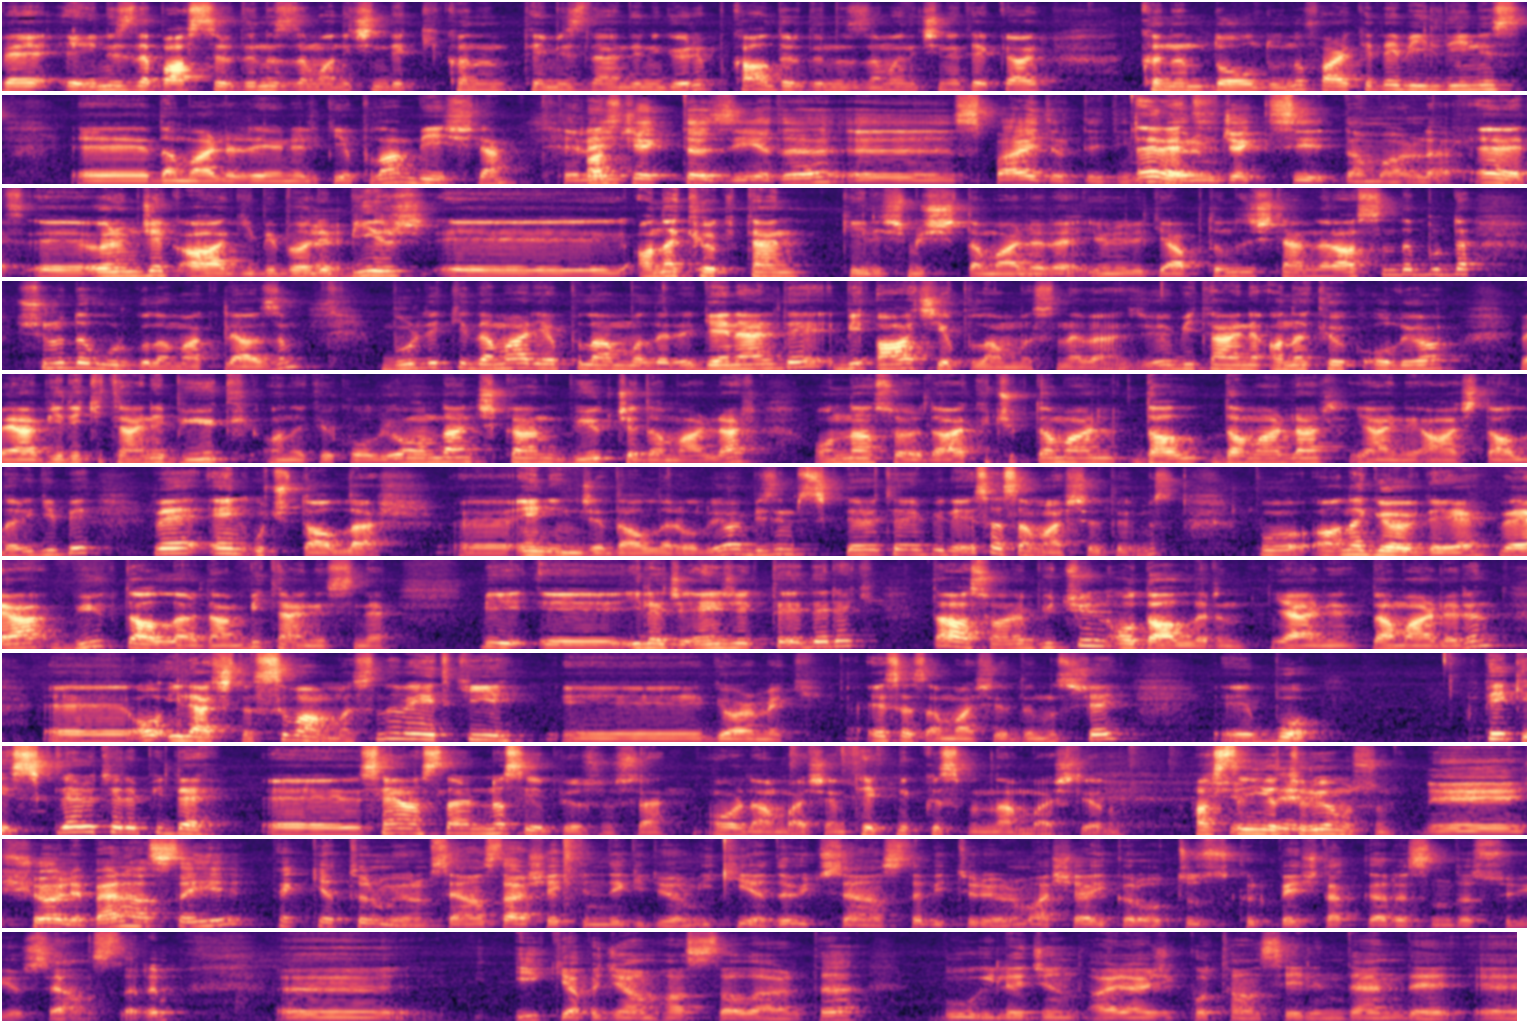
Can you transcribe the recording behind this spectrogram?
ve elinizle bastırdığınız zaman içindeki kanın temizlendiğini görüp kaldırdığınız zaman içine tekrar kanın dolduğunu fark edebildiğiniz e, damarlara yönelik yapılan bir işlem. Telenjektazi ya da e, spider dediğimiz evet. örümceksi damarlar. Evet, e, örümcek ağ gibi böyle evet. bir e, ana kökten gelişmiş damarlara yönelik yaptığımız işlemler. Aslında burada şunu da vurgulamak lazım. Buradaki damar yapılanmaları genelde bir ağaç yapılanmasına benziyor. Bir tane ana kök oluyor veya bir iki tane büyük ana kök oluyor. Ondan çıkan büyükçe damarlar, ondan sonra daha küçük damar dal, damarlar yani ağaç dalları gibi ve en uç dallar, e, en ince dallar oluyor. Bizim skleroterapide esas amaçladığımız bu ana gövdeye veya büyük dallardan bir tanesine bir e, ilacı enjekte ederek daha sonra bütün o dalların yani damarların e, o ilaçta sıvanmasını ve etkiyi e, görmek. Esas amaçladığımız şey e, bu. Peki skleroterapide e, seanslar nasıl yapıyorsun sen? Oradan başlayalım. Teknik kısmından başlayalım. Hastayı Şimdi- yatırıyor musun? Ee, şöyle ben hastayı pek yatırmıyorum. Seanslar şeklinde gidiyorum. 2 ya da 3 seansta bitiriyorum. Aşağı yukarı 30-45 dakika arasında sürüyor seanslarım. Ee, ilk yapacağım hastalarda bu ilacın alerjik potansiyelinden de e,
